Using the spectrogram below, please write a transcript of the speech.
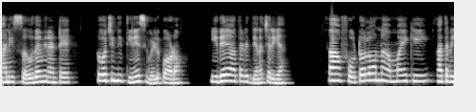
అని సౌదామినంటే తోచింది తినేసి వెళ్ళిపోవడం. ఇదే అతడి దినచర్య. ఆ ఫోటోలో ఉన్న అమ్మాయికి అతడి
